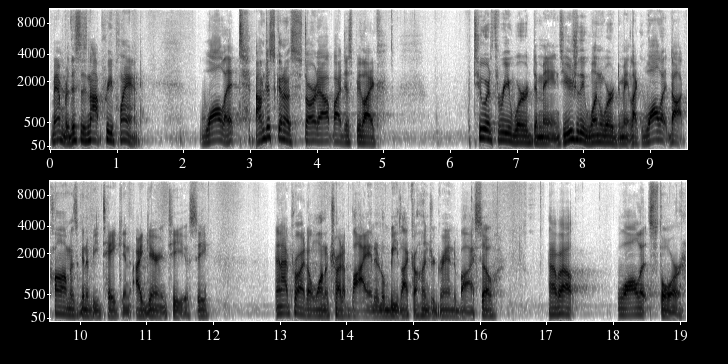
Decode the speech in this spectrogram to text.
Remember, this is not pre-planned. Wallet, I'm just gonna start out by just be like two or three word domains, usually one word domain, like wallet.com is gonna be taken, I guarantee you, see? And I probably don't wanna try to buy it, it'll be like a hundred grand to buy. So how about wallet store?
